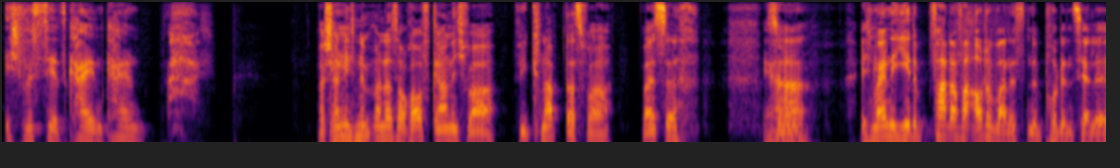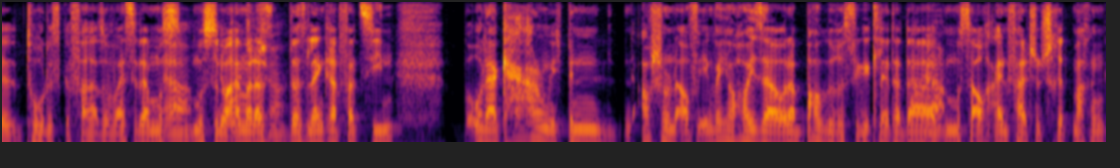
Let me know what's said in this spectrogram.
ich wüsste jetzt kein kein Wahrscheinlich Nee. nimmt man das auch oft gar nicht wahr, wie knapp das war. Weißt du? ja. Ich meine, jede Fahrt auf der Autobahn ist eine potenzielle Todesgefahr. So, weißt du, da musst, Ja, musst du nur einmal das, ja. das Lenkrad verziehen. Oder, keine Ahnung, ich bin auch schon auf irgendwelche Häuser oder Baugerüste geklettert. Da Ja. musst du auch einen falschen Schritt machen.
